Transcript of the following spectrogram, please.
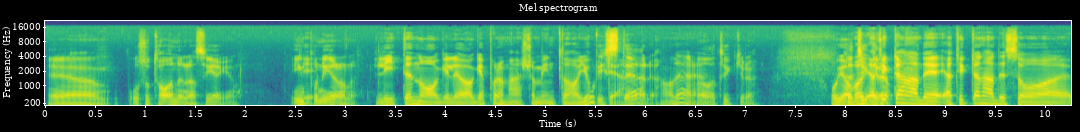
Eh, och så tar han den här segern. Imponerande. Lite nagel i öga på de här som inte har gjort Visst det. är det? Ja, det är det. Ja, jag tycker det. Och jag, Jag var, jag, det. tyckte han hade, jag tyckte han hade så eh,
